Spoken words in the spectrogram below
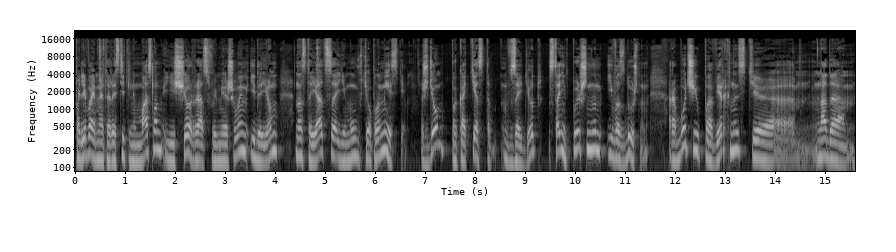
поливаем это растительным маслом, еще раз вымешиваем и даем настояться ему в теплом месте. Ждем, пока тесто взойдет, станет пышным и воздушным. Рабочую поверхность э, надо.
